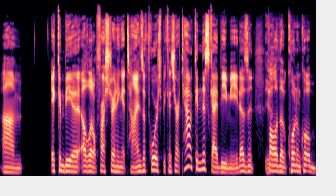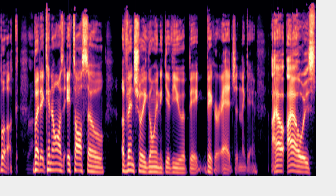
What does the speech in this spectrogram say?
um it can be a, a little frustrating at times, of course, because you're like, how can this guy beat me? He doesn't Yeah. follow the quote unquote book. Right. But it can also it's also eventually going to give you a big bigger edge in the game. I I always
